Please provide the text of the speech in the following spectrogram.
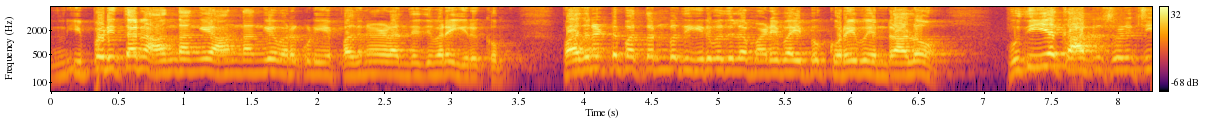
இன்- இப்படித்தான் ஆங்காங்கே ஆங்காங்கே வரக்கூடிய பதினேழாம் தேதி வரை இருக்கும். பதினெட்டு பத்தொன்பது இருபதில் மழை வாய்ப்பு குறைவு என்றாலும் புதிய காற்று சுழற்சி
